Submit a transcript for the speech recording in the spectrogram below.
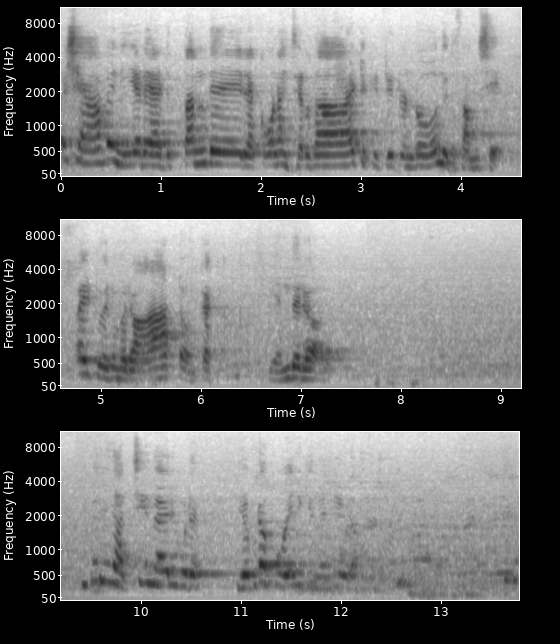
പക്ഷെ അവൻ ഈയിടെയായിട്ട് തന്റെ രക്കോണം ചെറുതായിട്ട് കിട്ടിയിട്ടുണ്ടോ എന്നൊരു സംശയം. വൈകിട്ട് വരുമ്പോൾ ഒരു ആട്ടമൊക്കെ കാണും. എന്തരോ ഇവർ ഇവരിത് അച്ഛനും ആരും കൂടെ എവിടെ പോയിരിക്കുന്നു? എന്നെ ഇവിടെ ഇത്തിരി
